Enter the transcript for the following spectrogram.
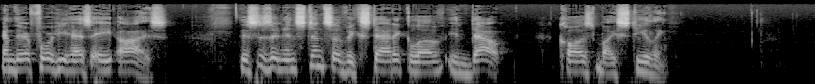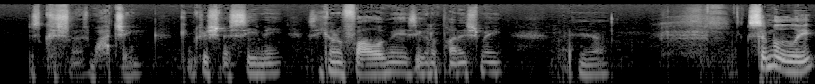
and therefore he has eight eyes. This is an instance of ecstatic love in doubt caused by stealing. Is Krishna watching? Can Krishna see me? Is he going to follow me? Is he going to punish me? Yeah. Similarly,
